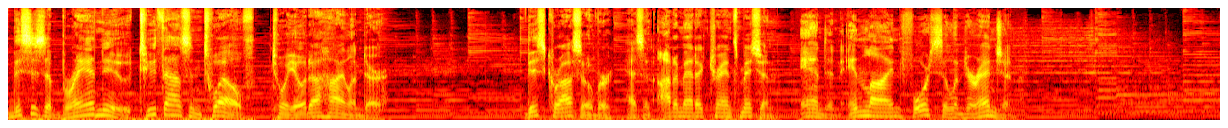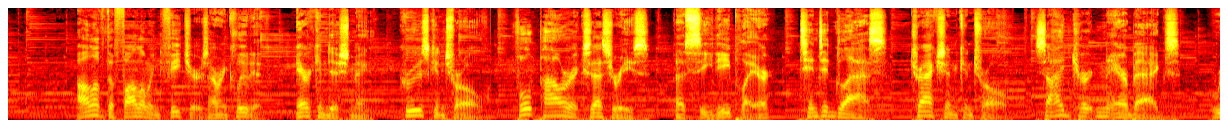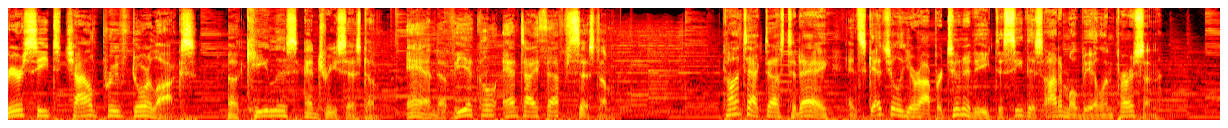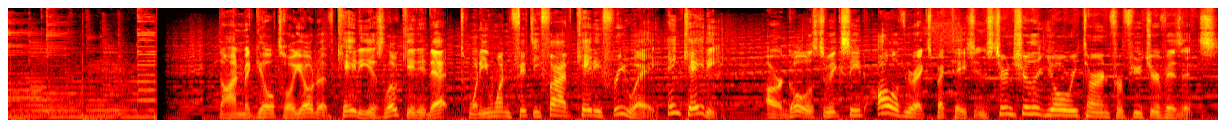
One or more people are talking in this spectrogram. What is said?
This is a brand new 2012 Toyota Highlander. This crossover has an automatic transmission and an inline four-cylinder engine. All of the following features are included. Air conditioning, cruise control, full power accessories, a CD player, tinted glass, traction control, side curtain airbags, rear seat child-proof door locks, a keyless entry system, and a vehicle anti-theft system. Contact us today and schedule your opportunity to see this automobile in person. Don McGill Toyota of Katy is located at 2155 Katy Freeway in Katy. Our goal is to exceed all of your expectations to ensure that you'll return for future visits.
